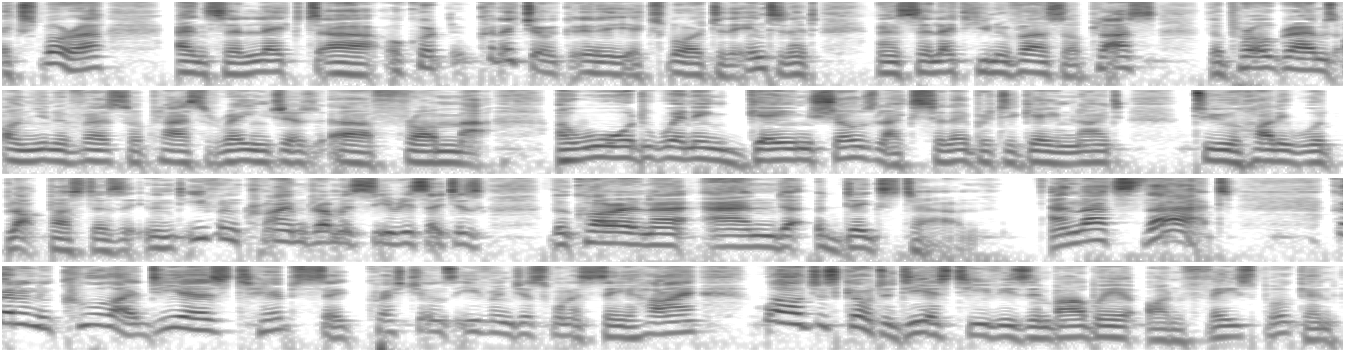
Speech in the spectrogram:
Explorer and select, uh, or co- connect your uh, Explorer to the internet and select Universal Plus. The programs on Universal Plus uh, from uh, award winning game shows like Celebrity Game Night to Hollywood blockbusters and even crime drama series such as The Coroner and Diggstown. And that's that. Got any cool ideas, tips, uh, questions, even just want to say hi? Well, just go to DSTV Zimbabwe on Facebook and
